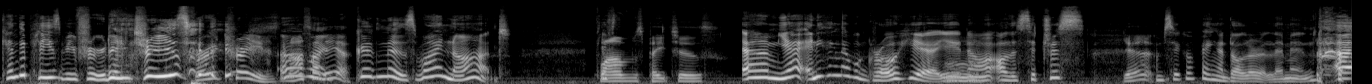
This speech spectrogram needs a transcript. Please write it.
Can they please be fruiting trees? Fruit trees. oh nice my idea. goodness, why not? Plums, peaches. Um, yeah, anything that will grow here, you Mm. know, all the citrus. Yeah. I'm sick of paying a dollar a lemon. Uh,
